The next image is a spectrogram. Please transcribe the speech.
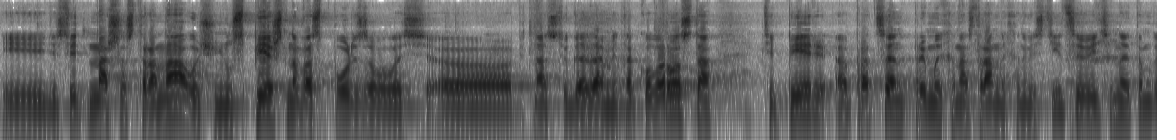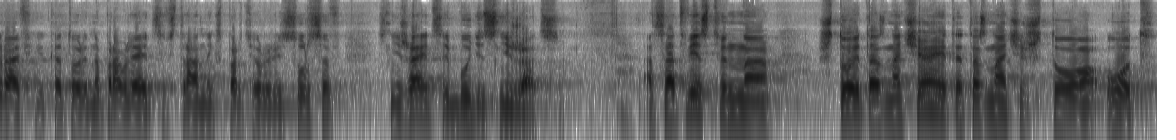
И действительно наша страна очень успешно воспользовалась 15 э, годами такого роста. Теперь э, процент прямых иностранных инвестиций, видите на этом графике, который направляется в страны экспортеры ресурсов, снижается и будет снижаться. А, соответственно, что это означает? Это значит, что от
